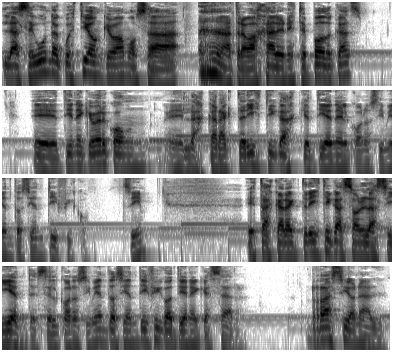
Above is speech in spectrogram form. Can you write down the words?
La segunda cuestión que vamos a, trabajar en este podcast eh, tiene que ver con eh, las características que tiene el conocimiento científico. ¿sí? Estas características son las siguientes. El conocimiento científico tiene que ser racional,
